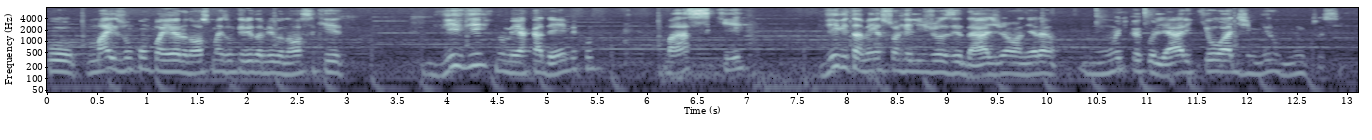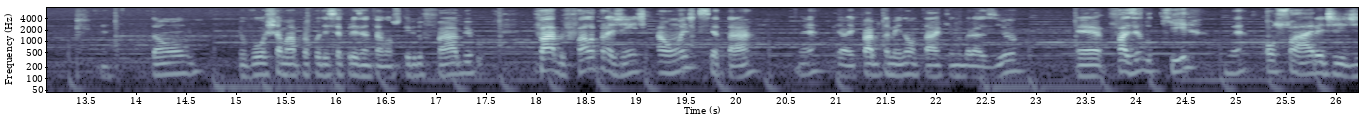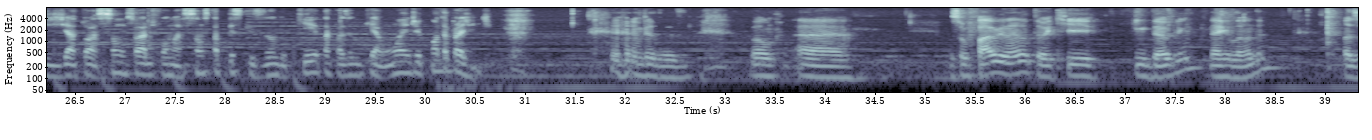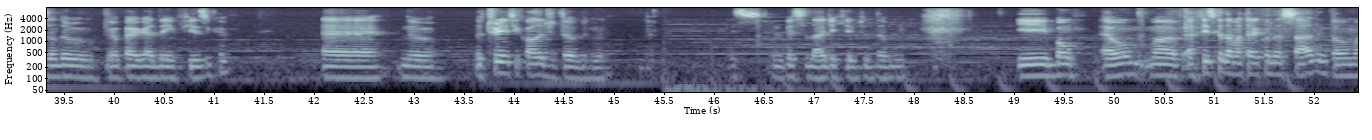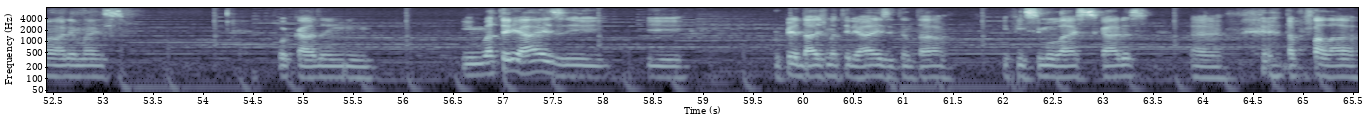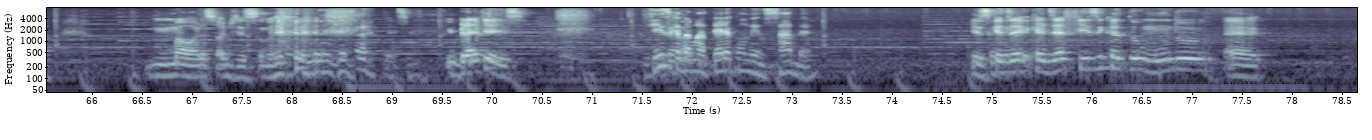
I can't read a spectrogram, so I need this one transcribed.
com mais um companheiro nosso, mais um querido amigo nosso que vive no meio acadêmico, mas que vive também a sua religiosidade de uma maneira muito peculiar e que eu admiro muito. Assim. Então, eu vou chamar para poder se apresentar nosso querido Fábio. Fábio, fala pra gente aonde que você tá, né? Porque o Fábio também não tá aqui no Brasil. É, fazendo o quê, né? Qual sua área de, de, de atuação, sua área de formação? Você está pesquisando o quê? Está fazendo o que aonde? Conta pra gente. Beleza. Bom, uh, eu sou o Fábio, né? Eu tô aqui em Dublin, na Irlanda, fazendo meu PhD em Física é, no, no, Trinity College Dublin, né? Essa universidade aqui de Dublin. E, bom, é uma, a física da matéria condensada, então é uma área mais focada em, em materiais e, e propriedades de materiais e tentar, enfim, simular esses caras. É, dá para falar uma hora só disso, né? em breve é isso. Física da matéria condensada? Isso, quer dizer, quer dizer física do mundo é,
